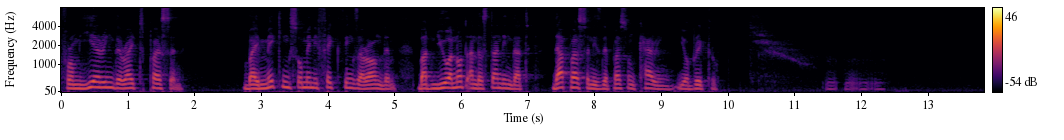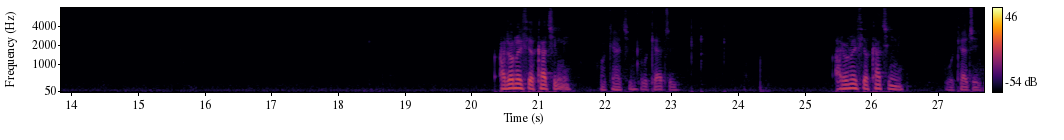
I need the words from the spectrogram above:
from hearing the right person by making so many fake things around them, but you are not understanding that that person is the person carrying your breakthrough. I don't know if you're catching me. We're catching. We're catching. I don't know if you're catching me. We're catching.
